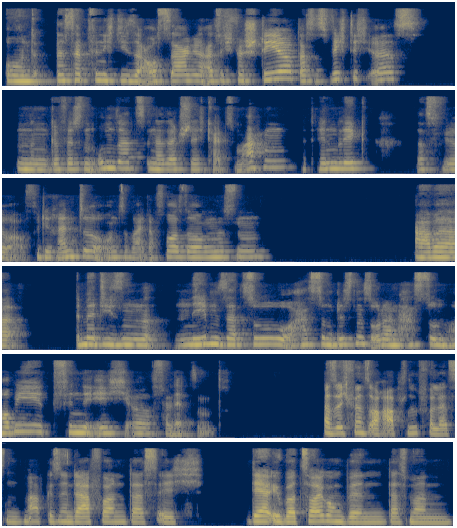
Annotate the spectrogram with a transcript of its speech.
Und deshalb finde ich diese Aussage, also ich verstehe, dass es wichtig ist, einen gewissen Umsatz in der Selbstständigkeit zu machen, mit Hinblick, dass wir auch für die Rente und so weiter vorsorgen müssen. Aber immer diesen Nebensatz, so hast du ein Business oder hast du ein Hobby, finde ich äh, verletzend. Also ich finde es auch absolut verletzend, mal abgesehen davon, dass ich der Überzeugung bin, dass man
